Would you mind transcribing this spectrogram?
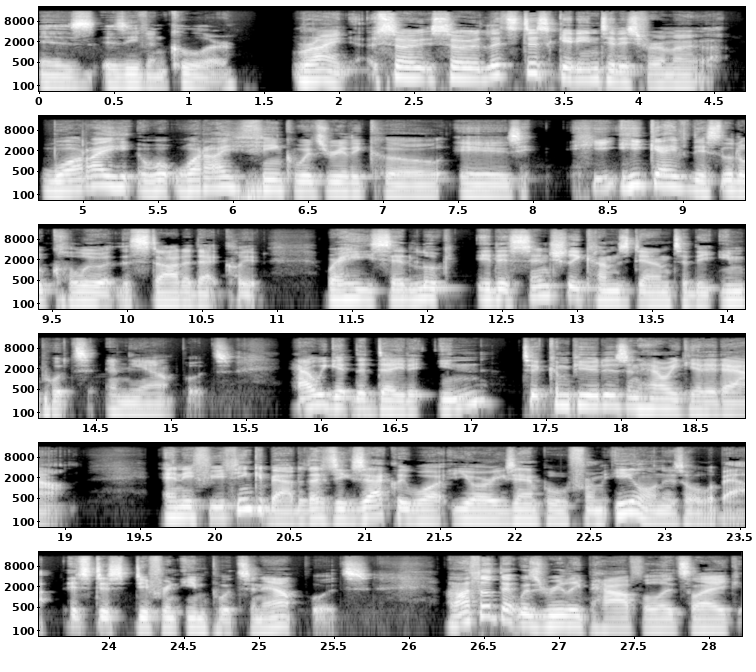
is is even cooler. Right. So so let's just get into this for a moment. What I what I think was really cool is he he gave this little clue at the start of that clip where he said, "Look, it essentially comes down to the inputs and the outputs. How we get the data in to computers and how we get it out." And if you think about it, that's exactly what your example from Elon is all about. It's just different inputs and outputs. And I thought that was really powerful. It's like,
